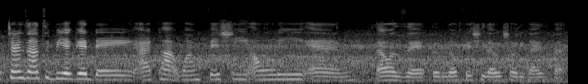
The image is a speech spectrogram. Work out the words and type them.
Turns out to be a good day. I caught one fishy only, and that was it. The little fishy that we showed you guys. But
